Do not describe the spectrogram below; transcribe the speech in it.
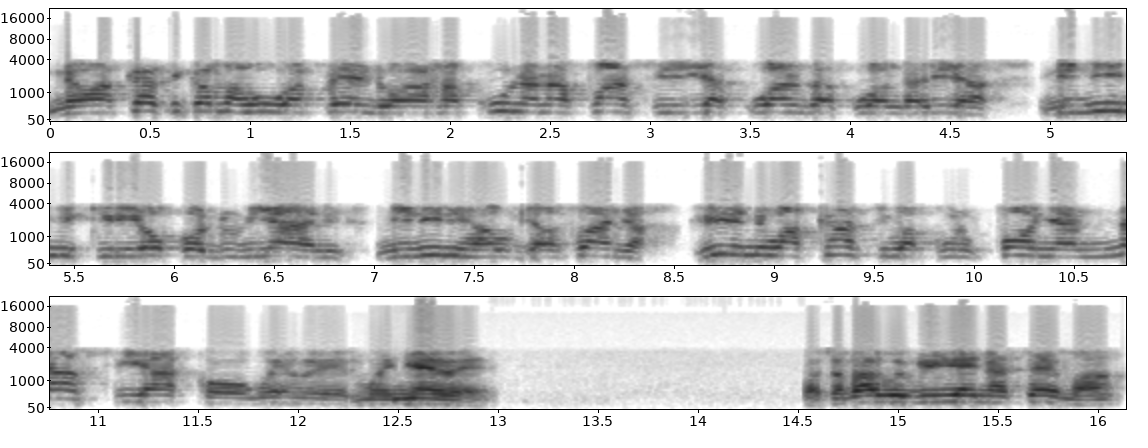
Na wakati kama huu wapendwa hakuna nafasi ya kuanza kuangalia ni nini kilioko duniani ni nini haujafanya. Hii ni wakati wa kuponya nafsi yako wewe mwenyewe. Kwa sababu Biblia inasema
